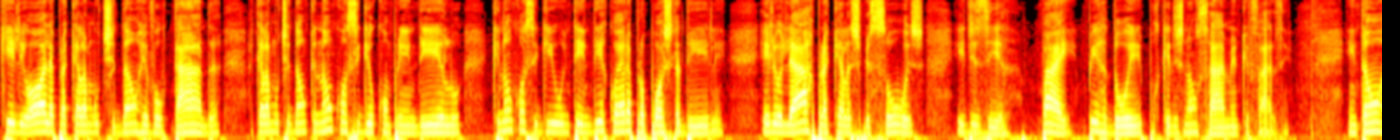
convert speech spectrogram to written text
Que ele olha para aquela multidão revoltada, aquela multidão que não conseguiu compreendê-lo, que não conseguiu entender qual era a proposta dele. Ele olhar para aquelas pessoas e dizer: Pai, perdoe, porque eles não sabem o que fazem. Então,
